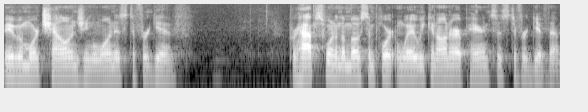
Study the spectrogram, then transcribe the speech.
Maybe a more challenging one is to forgive. Perhaps one of the most important way we can honor our parents is to forgive them.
